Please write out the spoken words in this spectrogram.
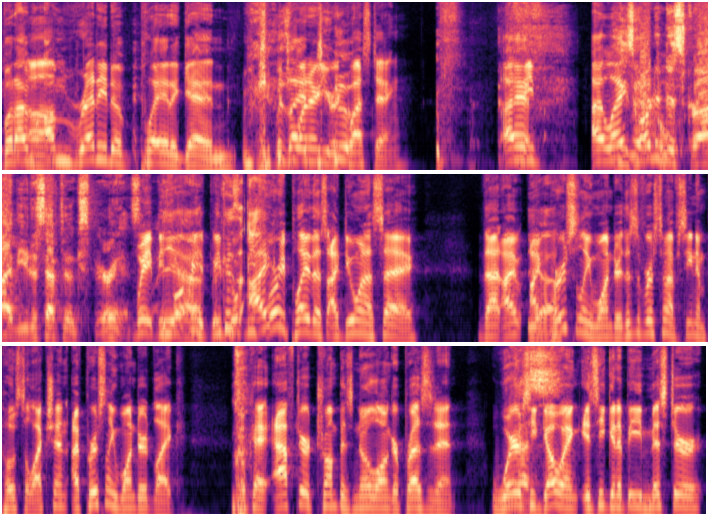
but i'm Um, i'm ready to play it again because Which I one are you requesting? I, I like he's hard to describe. You just have to experience. Wait, him, before Yeah, we because before, I- we play this, I do want to say that I I personally wonder. This is the first time I've seen him post election. I personally wondered like, okay, after Trump is no longer president, where's he going? Is he going to be Mister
